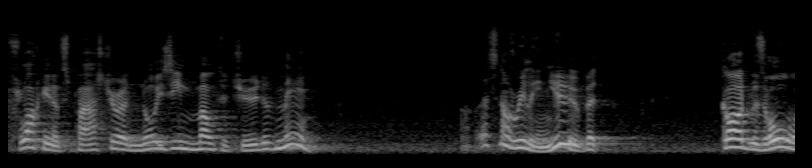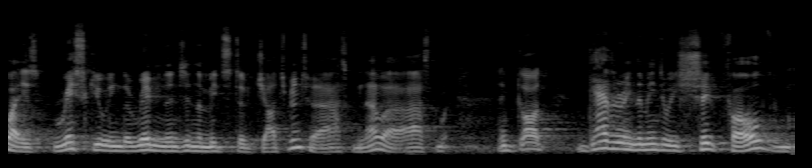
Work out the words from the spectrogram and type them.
flock in its pasture, a noisy multitude of men. That's not really new, but God was always rescuing the remnant in the midst of judgment. Ask Noah, ask, and God gathering them into his sheepfold,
